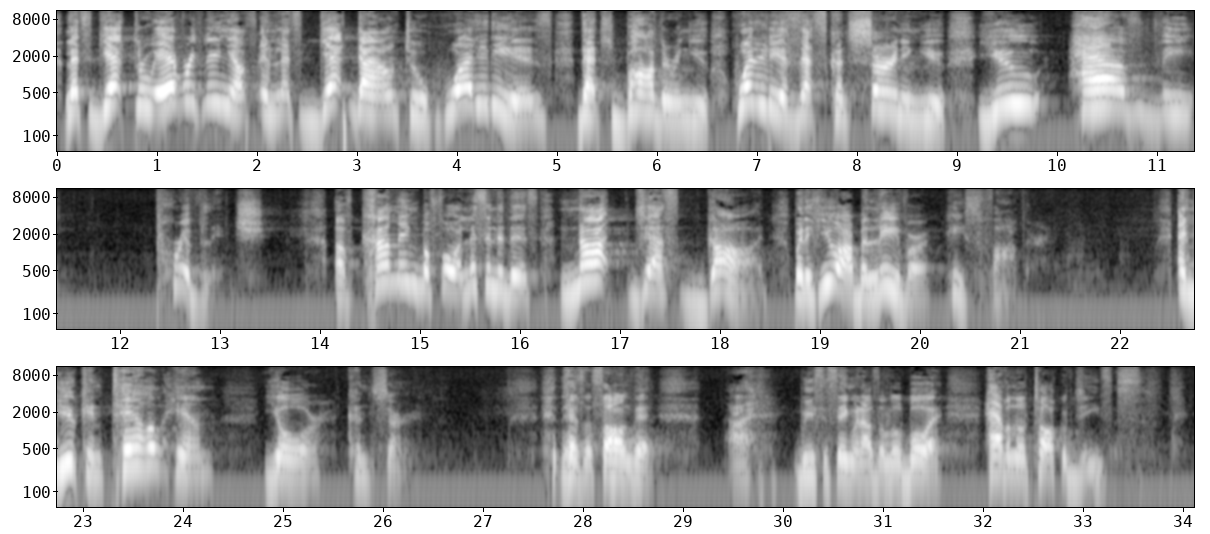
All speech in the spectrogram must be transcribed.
Let's get through everything else and let's get down to what it is that's bothering you, what it is that's concerning you. You have the privilege of coming before, listen to this, not just God, but if you are a believer, He's Father. And you can tell Him your concern. There's a song that I, we used to sing when I was a little boy have a little talk with Jesus,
